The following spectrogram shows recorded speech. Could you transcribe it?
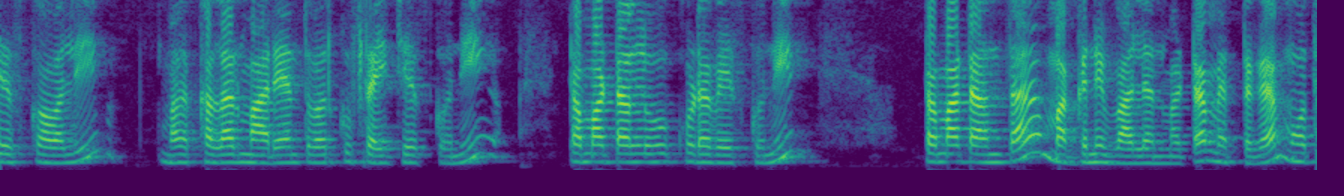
చేసుకోవాలి. కలర్ మారేంత వరకు ఫ్రై చేసుకొని టమాటాలు కూడా వేసుకొని టమాటా అంతా మగ్గనివ్వాలి అనమాట మెత్తగా. మూత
